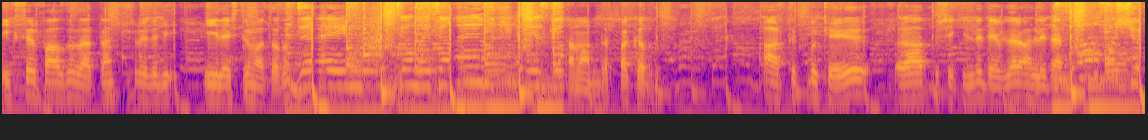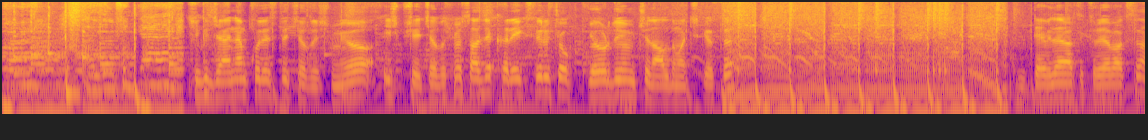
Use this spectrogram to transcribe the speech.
İksir fazla zaten. Şuraya da bir iyileştirme atalım. Tamamdır. Bakalım. Artık bu köyü rahat bir şekilde devler halleder. Çünkü Cehennem Kulesi de çalışmıyor. Hiçbir şey çalışmıyor. Sadece kara iksiri çok gördüğüm için aldım açıkçası. Devler artık şuraya baksana.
